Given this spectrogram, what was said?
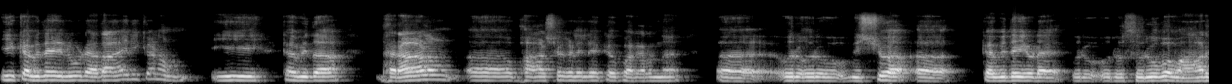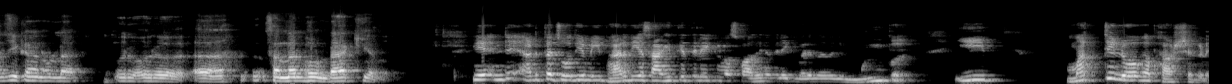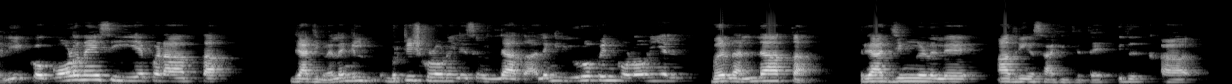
ഈ കവിതയിലൂടെ. അതായിരിക്കണം ഈ കവിത ധാരാളം ഭാഷകളിലേക്ക് പകർന്ന് ഒരു ഒരു വിശ്വ കവിതയുടെ ഒരു ഒരു സ്വരൂപം ആർജിക്കാനുള്ള ഒരു ഒരു സന്ദർഭം ഉണ്ടാക്കിയത്. എന്റെ അടുത്ത ചോദ്യം ഈ ഭാരതീയ സാഹിത്യത്തിലേക്കുള്ള സ്വാധീനത്തിലേക്ക് വരുന്നതിന് മുൻപ് ഈ മറ്റ് ലോക ഭാഷകളിൽ ഈ കോളനൈസ് ചെയ്യപ്പെടാത്ത രാജ്യങ്ങൾ അല്ലെങ്കിൽ ബ്രിട്ടീഷ് കൊളോണിയലിസം ഇല്ലാത്ത അല്ലെങ്കിൽ യൂറോപ്യൻ കൊളോണിയൽ വേൾഡ് അല്ലാത്ത രാജ്യങ്ങളിലെ ആധുനിക സാഹിത്യത്തെ ഇത്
